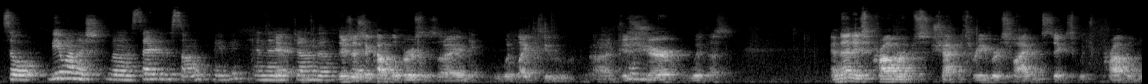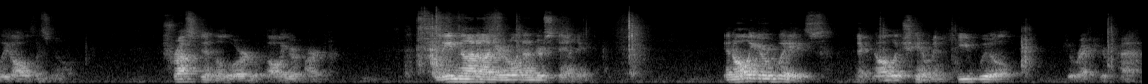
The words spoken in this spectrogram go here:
So we want to sh- start with the song maybe, and then Yeah, John. There's just a couple of verses that I would like to uh, just share with us. And that is Proverbs chapter 3, verse 5 and 6, which probably all of us know. Trust in the Lord with all your heart. Lean not on your own understanding. In all your ways, acknowledge Him, and He will direct your path.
